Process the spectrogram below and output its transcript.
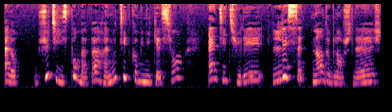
Alors, j'utilise pour ma part un outil de communication intitulé Les sept nains de Blanche-Neige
